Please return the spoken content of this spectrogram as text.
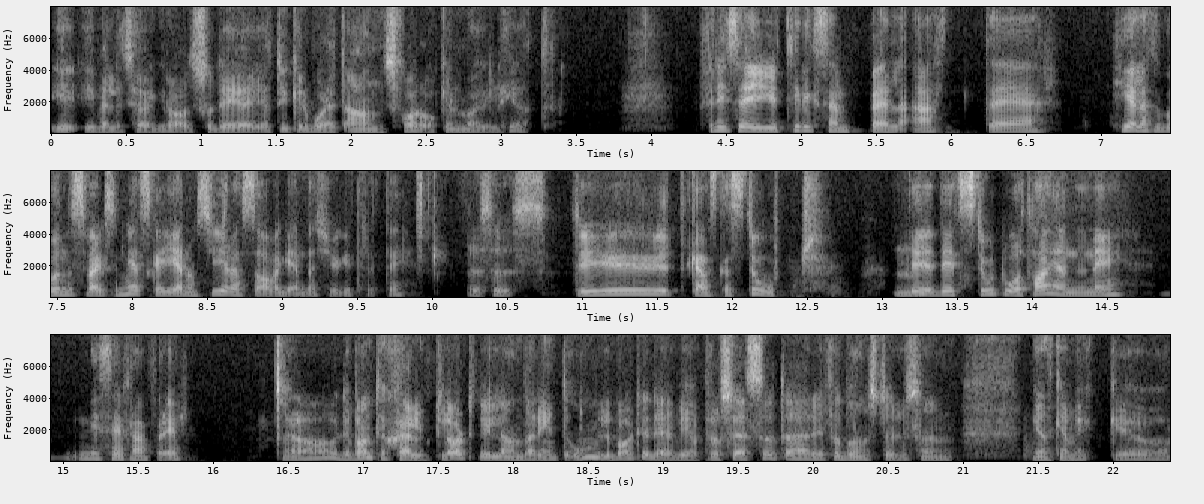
i, i väldigt hög grad. Så det, jag tycker det är både ett ansvar och en möjlighet. För ni säger ju till exempel att eh, hela förbundets verksamhet ska genomsyras av Agenda 2030. Precis. Det är ju ett ganska stort, mm. det, det, är ett stort åtagande ni, ni ser framför er. Ja, och det var inte självklart. Vi landar inte omedelbart i det. Vi har processat det här i förbundsstyrelsen ganska mycket. Och,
